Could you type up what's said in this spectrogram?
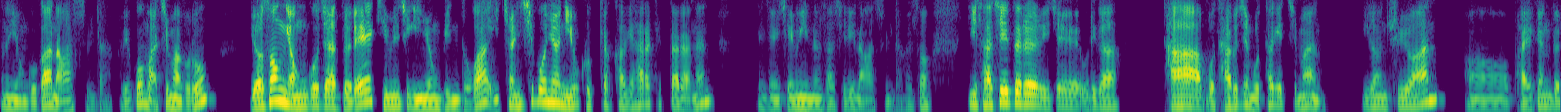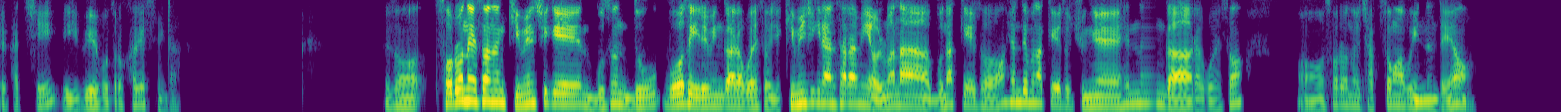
하는 연구가 나왔습니다. 그리고 마지막으로 여성 연구자들의 김윤식 인용 빈도가 2015년 이후 급격하게 하락했다라는 굉장히 재미있는 사실이 나왔습니다. 그래서 이 사실들을 이제 우리가 다 뭐 다루진 못하겠지만 이런 주요한 어, 발견들을 같이 리뷰해 보도록 하겠습니다. 그래서 서론에서는 김윤식의 무슨 누, 무엇의 이름인가라고 해서 이제 김윤식이라는 사람이 얼마나 문학계에서 현대문학계에서 중요했는가라고 해서 어, 서론을 작성하고 있는데요.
